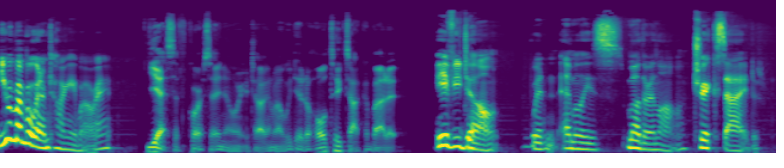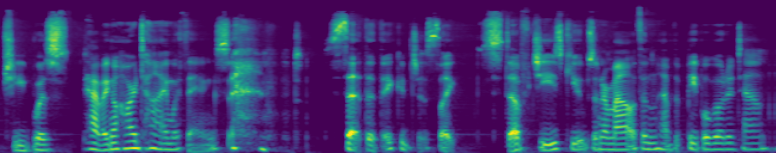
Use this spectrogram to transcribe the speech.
You remember what I'm talking about, right? yes, of course, I know what you're talking about. We did a whole TikTok about it. If you don't, when Emily's mother in law, Trix died, she was having a hard time with things and said that they could just like stuff cheese cubes in her mouth and have the people go to town.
